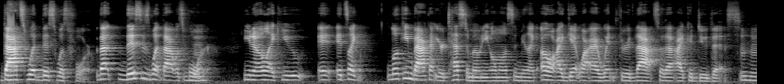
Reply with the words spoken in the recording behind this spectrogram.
that's what this was for. That this is what that was mm-hmm. for. You know, like you, it, it's like looking back at your testimony almost and being like, oh, I get why I went through that so that I could do this mm-hmm.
